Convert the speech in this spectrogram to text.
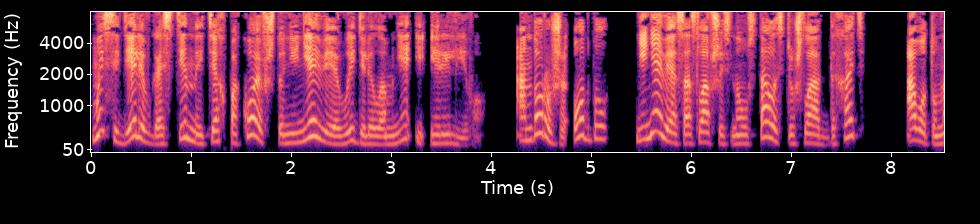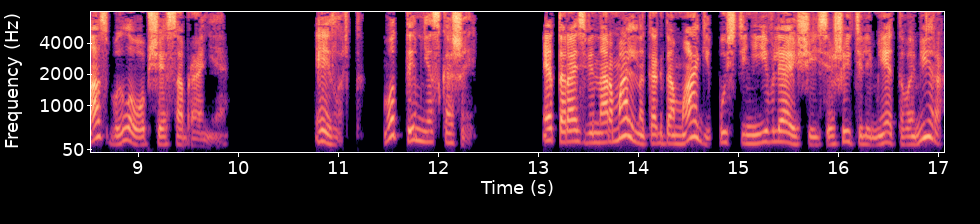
Мы сидели в гостиной тех покоев, что Ниневия выделила мне и Иреливу. Андор уже отбыл, Ниневия, сославшись на усталость, ушла отдыхать, а вот у нас было общее собрание. Эйлард, вот ты мне скажи, это разве нормально, когда маги, пусть и не являющиеся жителями этого мира,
